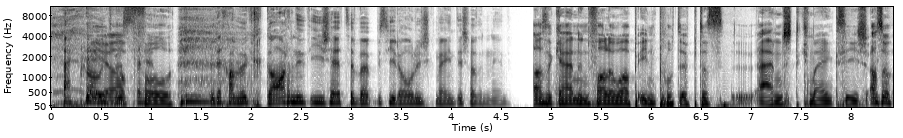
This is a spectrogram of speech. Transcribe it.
Background Ja, wissen hat. voll. Weil ich kann wirklich gar nicht einschätzen, ob etwas ironisch gemeint ist oder nicht. Also gerne ein Follow-up-Input, ob das äh, ernst gemeint war. Also,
